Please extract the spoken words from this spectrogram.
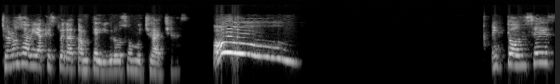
Yo no sabía que esto era tan peligroso, muchachas. ¡Oh! Entonces,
